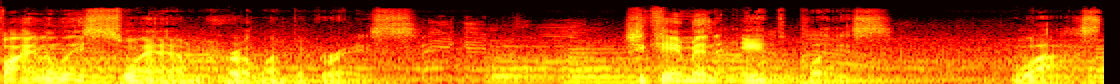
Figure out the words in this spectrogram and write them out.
finally swam her Olympic race. She came in eighth place, last.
